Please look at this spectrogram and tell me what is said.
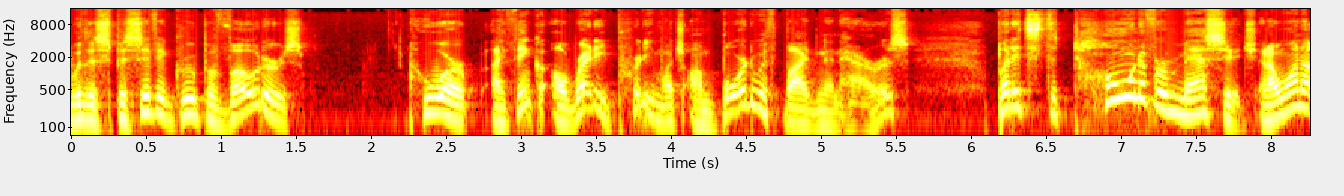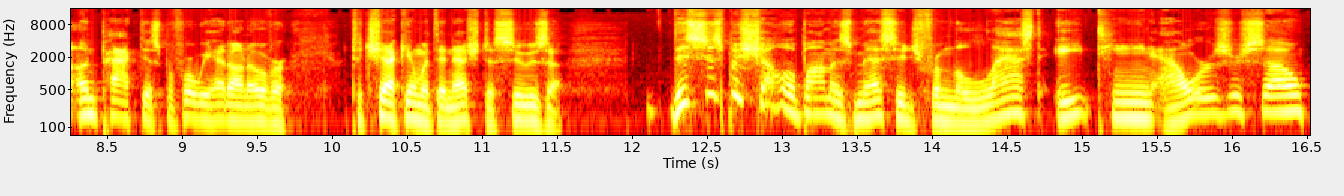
with a specific group of voters who are, I think, already pretty much on board with Biden and Harris. But it's the tone of her message. And I want to unpack this before we head on over to check in with Dinesh D'Souza. This is Michelle Obama's message from the last 18 hours or so.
